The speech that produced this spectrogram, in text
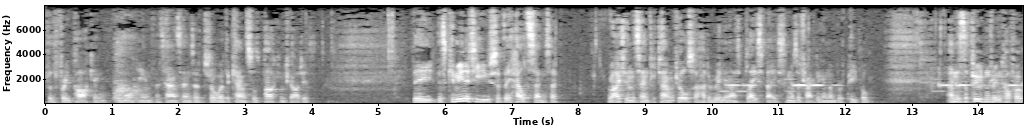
for the free parking and walking into the town centre to avoid the council's parking charges. The, there's community use of the health centre right in the centre of town, which also had a really nice play space and was attracting a number of people. And there's a food and drink offer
